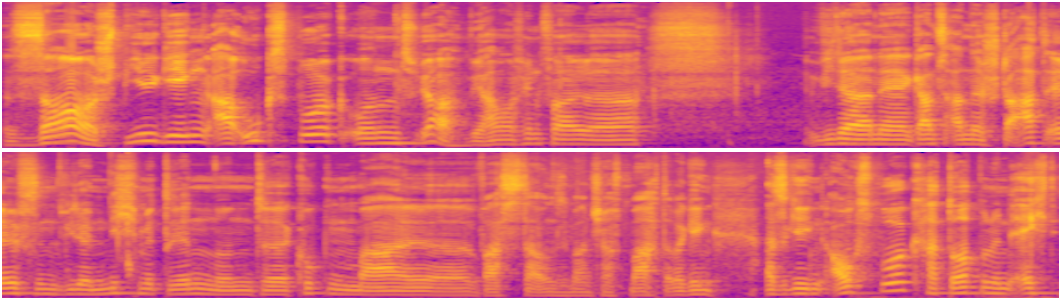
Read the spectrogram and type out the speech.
So, Spiel gegen Augsburg und ja, wir haben auf jeden Fall äh, wieder eine ganz andere Startelf, sind wieder nicht mit drin und äh, gucken mal, äh, was da unsere Mannschaft macht. Aber gegen, also gegen Augsburg hat Dortmund in echt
